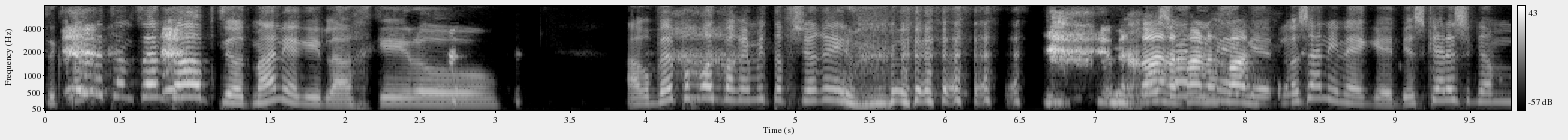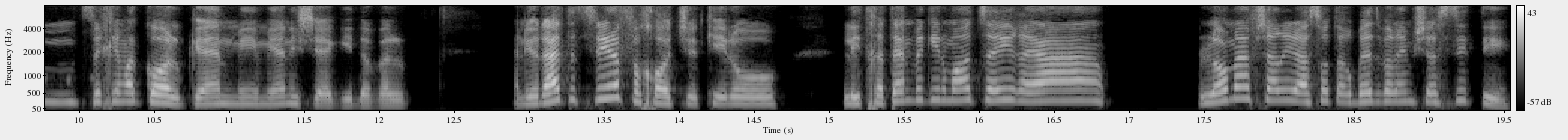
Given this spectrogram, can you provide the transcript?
זה קצת מצמצם את האופציות, מה אני אגיד לך? כאילו, הרבה פחות דברים מתאפשרים. נכון, לא נכון, נכון. לא שאני נגד, יש כאלה שגם מצליחים הכל, כן? מי, מי אני שיגיד, אבל אני יודעת אצלי לפחות שכאילו, להתחתן בגיל מאוד צעיר היה לא מאפשר לי לעשות הרבה דברים שעשיתי.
